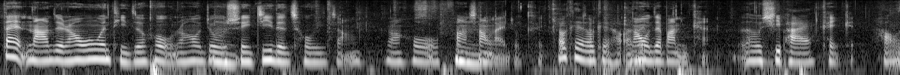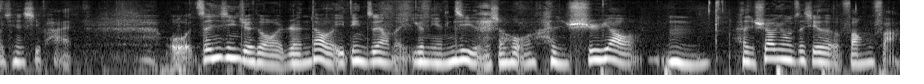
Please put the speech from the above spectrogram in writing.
再拿着，然后问问题之后，然后就随机的抽一张，嗯、然后放上来就可以。嗯、OK OK 好，然后我再帮你看，然后洗牌，可以可以。好，我先洗牌。我真心觉得，人到了一定这样的一个年纪的时候，很需要嗯。很需要用这些的方法。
